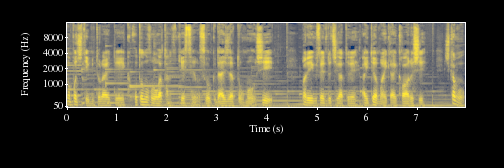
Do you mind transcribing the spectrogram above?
まあ、ポジティブに捉えていくことの方が短期決戦はすごく大事だと思うし、まあ、リーグ戦と違ってね相手は毎回変わるししかも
